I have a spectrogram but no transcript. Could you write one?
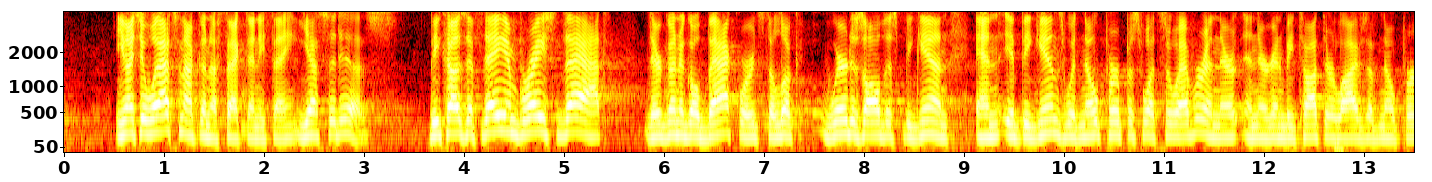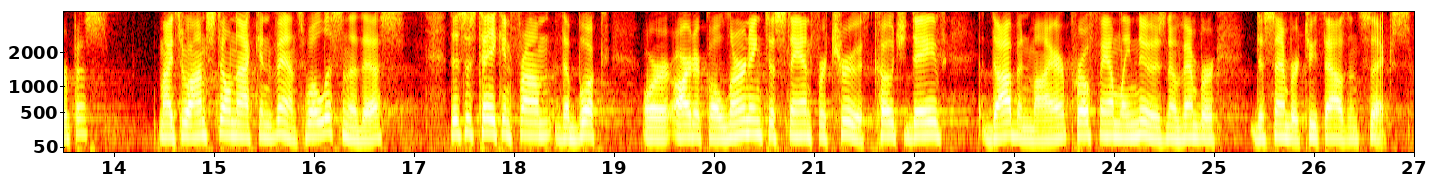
You might say, well, that's not going to affect anything. Yes, it is. Because if they embrace that, they're going to go backwards to look where does all this begin and it begins with no purpose whatsoever and they're, and they're going to be taught their lives of no purpose might say, Well, I'm still not convinced. Well, listen to this. This is taken from the book or article, Learning to Stand for Truth. Coach Dave Daubenmire, Pro Family News, November, December 2006.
